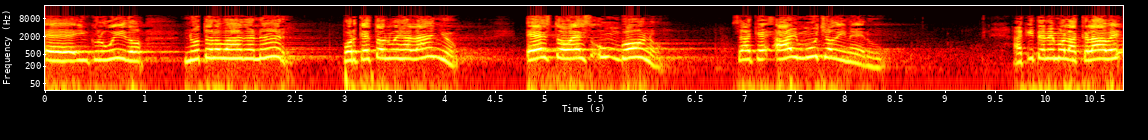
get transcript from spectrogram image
eh, incluido, no te lo vas a ganar, porque esto no es al año, esto es un bono. O sea que hay mucho dinero. Aquí tenemos la clave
